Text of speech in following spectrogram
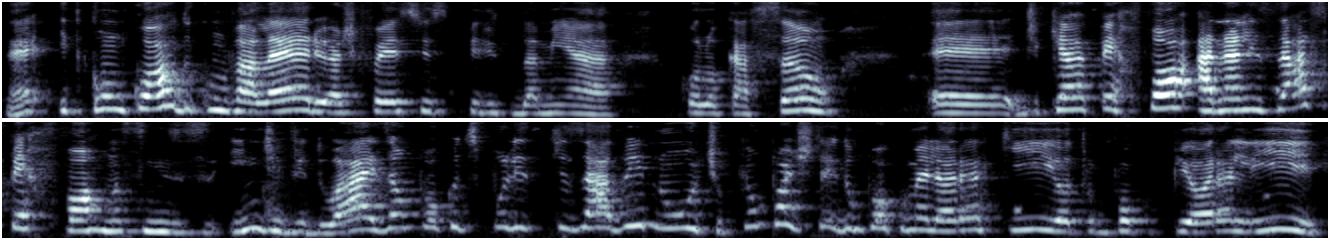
né? E concordo com o Valério, acho que foi esse o espírito da minha colocação, é, de que analisar as performances individuais é um pouco despolitizado e inútil, porque um pode ter ido um pouco melhor aqui, outro um pouco pior ali,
